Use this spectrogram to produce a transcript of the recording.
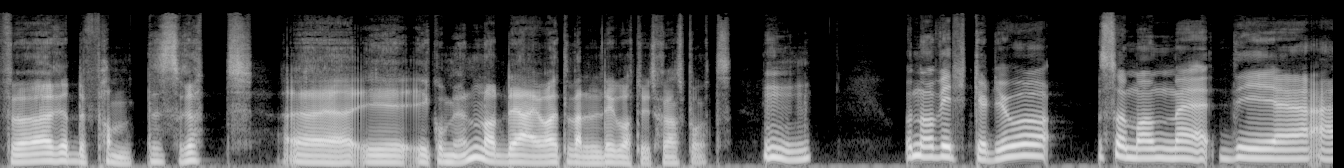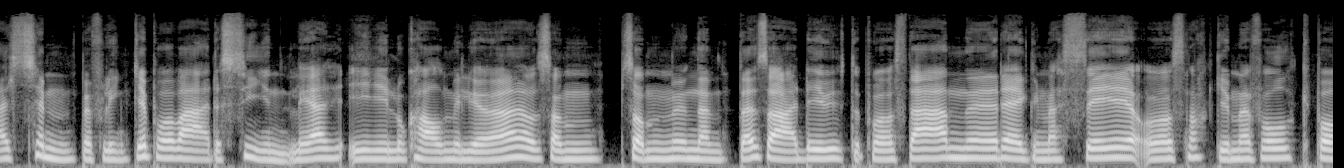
før det fantes Rødt eh, i, i kommunen, og det er jo et veldig godt utgangspunkt. Mm. Og nå virker det jo som om eh, de er kjempeflinke på å være synlige i lokalmiljøet, og som, som hun nevnte, så er de ute på stand regelmessig og snakker med folk på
